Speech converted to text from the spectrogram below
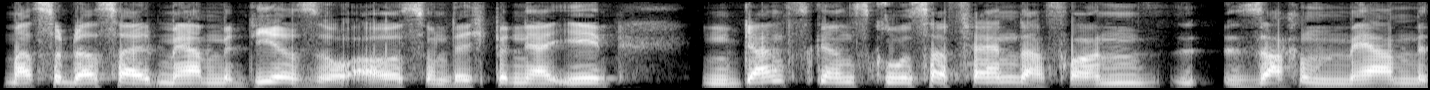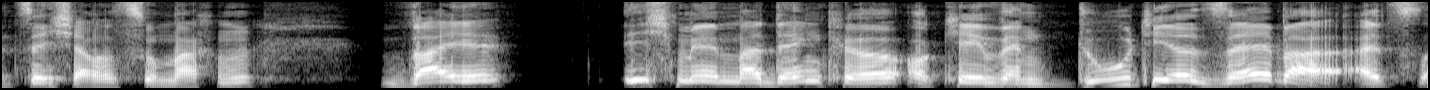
machst du das halt mehr mit dir so aus. Und ich bin ja eh ein ganz, ganz großer Fan davon, Sachen mehr mit sich auszumachen, weil ich mir immer denke, okay, wenn du dir selber als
